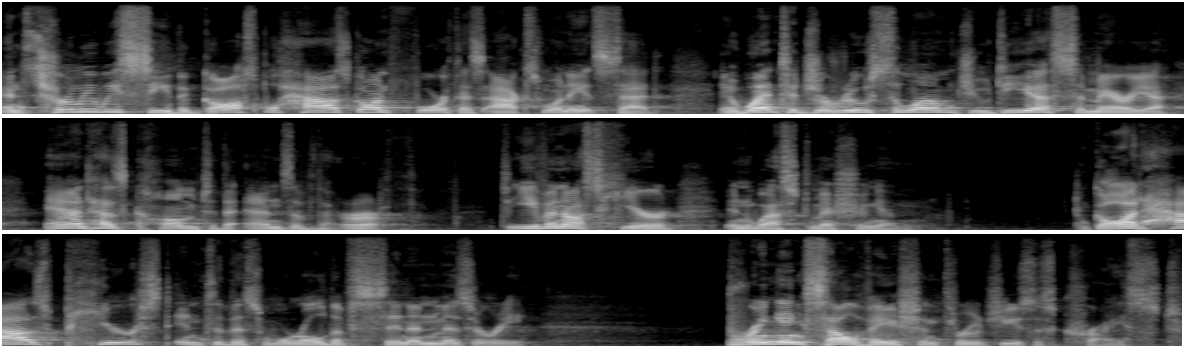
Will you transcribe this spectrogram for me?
And truly we see the gospel has gone forth, as Acts 1 8 said. It went to Jerusalem, Judea, Samaria, and has come to the ends of the earth, to even us here in West Michigan. God has pierced into this world of sin and misery bringing salvation through Jesus Christ.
